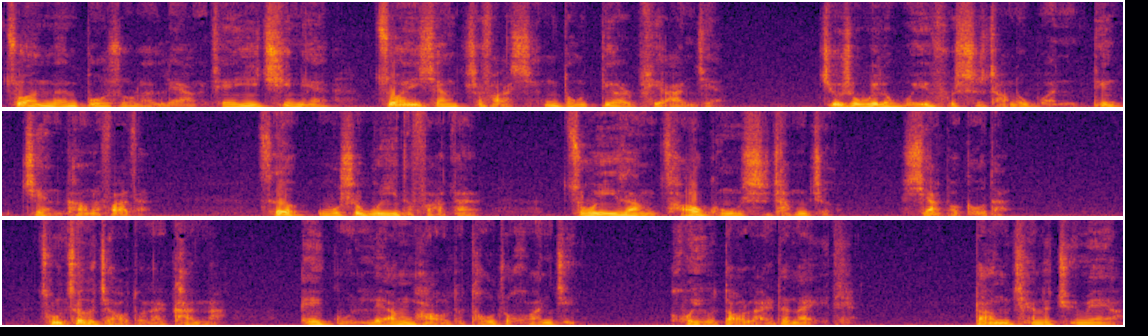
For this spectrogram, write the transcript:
专门部署了两千一七年专项执法行动第二批案件，就是为了维护市场的稳定健康的发展。这五十五亿的罚单，足以让操控市场者吓破狗胆。从这个角度来看呢，A 股良好的投资环境会有到来的那一天。当前的局面呀，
